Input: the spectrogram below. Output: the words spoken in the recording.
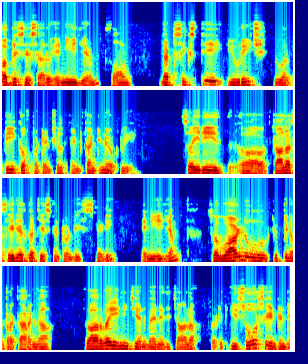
పబ్లిష్ చేశారు NEJM found that sixty you reach your peak of potential and continue up to eight so ఇది చాలా సీరియస్గా చేసినటువంటి స్టడీ ఎన్ఈజిఎం సో వాళ్ళు చెప్పిన ప్రకారంగా సో అరవై నుంచి ఎనభై అనేది చాలా ప్రొటెక్ట్. ఈ సోర్స్ ఏంటంటే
